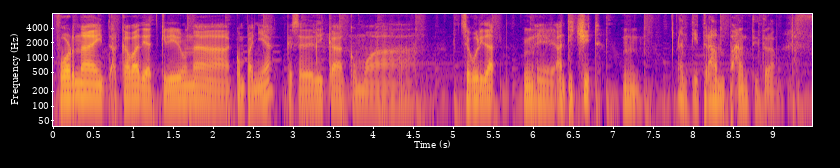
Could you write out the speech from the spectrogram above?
Fortnite acaba de adquirir una compañía que se dedica como a seguridad, Mm. eh, anti-cheat, Ujú. anti-trampa. Antitrampas.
